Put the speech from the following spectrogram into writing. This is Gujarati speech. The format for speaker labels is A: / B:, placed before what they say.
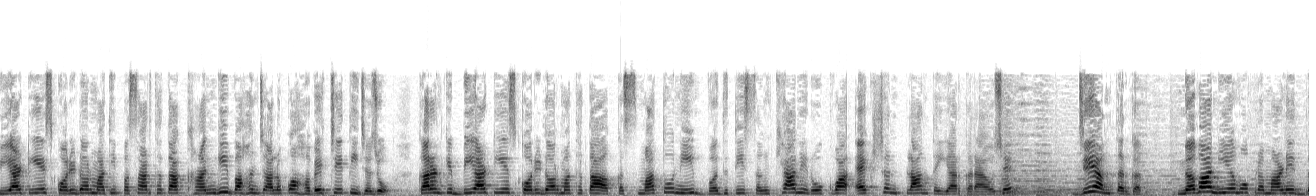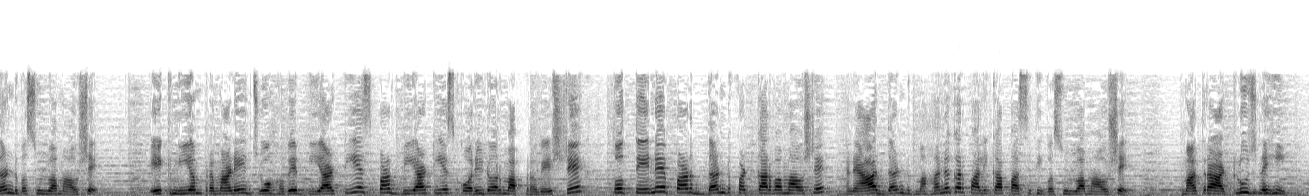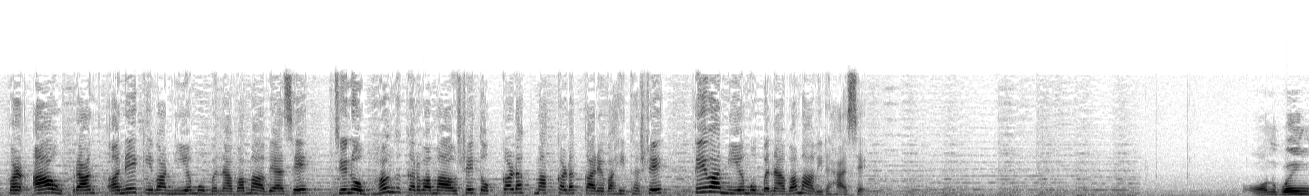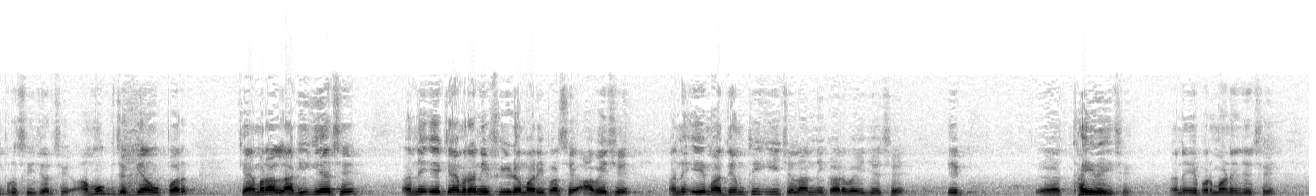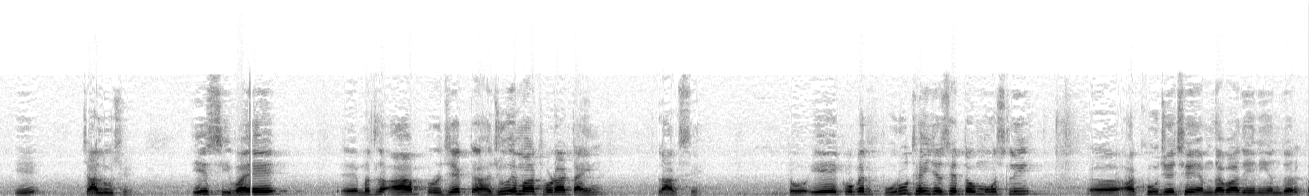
A: બીઆરટીએસ કોરિડોરમાંથી પસાર થતા ખાનગી વાહન ચાલકો હવે ચેતી જજો, કારણ કે બીઆરટીએસ કોરિડોરમાં થતા અકસ્માતોની વધતી સંખ્યાને રોકવા એક્શન પ્લાન તૈયાર કરાયો છે, જે અંતર્ગત નવા નિયમો પ્રમાણે દંડ વસૂલવામાં આવશે. એક નિયમ પ્રમાણે જો હવે બીઆરટીએસ પણ બીઆરટીએસ કોરિડોરમાં પ્રવેશશે, તો તેને પણ દંડ ફટકારવામાં આવશે અને આ દંડ મહાનગરપાલિકા પાસેથી વસૂલવામાં આવશે. માત્ર આટલું જ નહીં પણ આ ઉપરાંત અનેક એવા નિયમો બનાવવામાં આવ્યા છે, જેનો ભંગ કરવામાં આવશે તો કડકમાં કડક કાર્યવાહી થશે તેવા નિયમો બનાવવામાં આવી રહ્યા છે.
B: ઓનગોઈંગ પ્રોસિજર છે. અમુક જગ્યા ઉપર કેમેરા લાગી ગયા છે અને એ કેમેરાની ફીડ અમારી પાસે આવે છે અને એ માધ્યમથી ઈ ચલાનની કાર્યવાહી જે છે એ થઈ રહી છે અને એ પ્રમાણે જે છે એ ચાલુ છે. એ સિવાય મતલબ આ પ્રોજેક્ટ હજુ એમાં થોડા ટાઈમ લાગશે. તો એ એક વખત પૂરું થઈ જશે તો મોસ્ટલી આખું જે છે, અમદાવાદ એની અંદર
